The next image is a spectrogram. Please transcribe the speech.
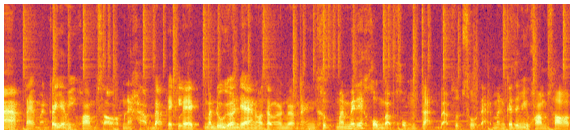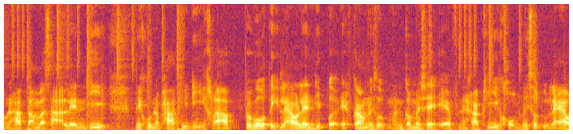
มากๆ แต่มันก็ยังมีความซอฟนะครับแบบเล็กๆ มันดูย้อนแย้งเนาะแต่มันแบบนั้นคือมันไม่ได้คมแบบคมจัดแบบสุดๆอะมันก็จะมีความซอฟนะครับตามภาษาเลนที่มีคุณภาพที่ดีครับ โดยปกติแล้วเลนที่เปิด f กล้องที่สุดมันก็ไม่ใช่ f นะครับที่คมที่สุดอยู่แล้ว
